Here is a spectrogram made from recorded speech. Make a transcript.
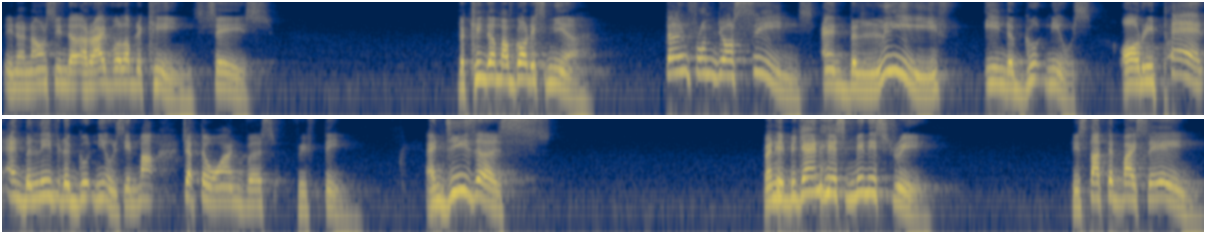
in announcing the arrival of the king, says, The kingdom of God is near. Turn from your sins and believe in the good news, or repent and believe the good news in Mark chapter 1, verse 15. And Jesus, when he began his ministry, he started by saying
